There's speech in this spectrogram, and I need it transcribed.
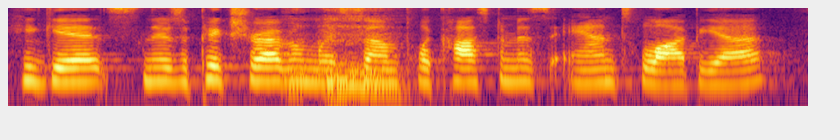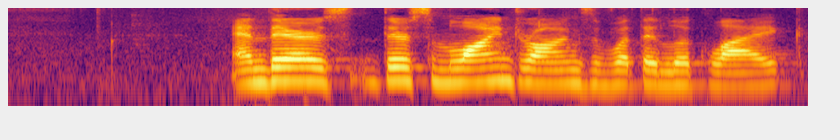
he gets. There's a picture of him with some plecostomus and tilapia. And there's there's some line drawings of what they look like.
